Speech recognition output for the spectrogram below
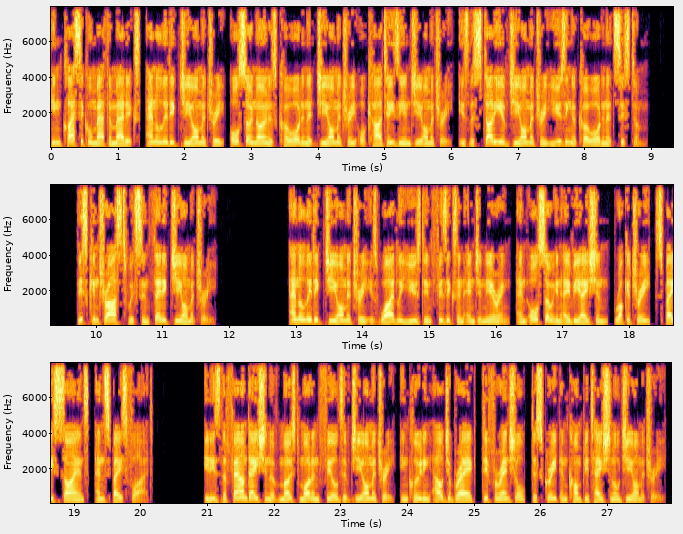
In classical mathematics, analytic geometry, also known as coordinate geometry or Cartesian geometry, is the study of geometry using a coordinate system. This contrasts with synthetic geometry. Analytic geometry is widely used in physics and engineering, and also in aviation, rocketry, space science, and spaceflight. It is the foundation of most modern fields of geometry, including algebraic, differential, discrete and computational geometry.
